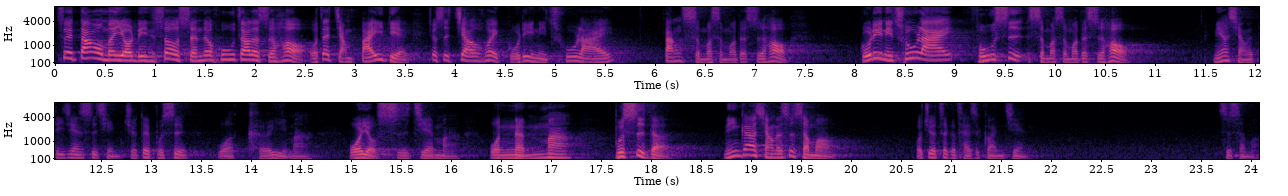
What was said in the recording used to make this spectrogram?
所以，当我们有领受神的呼召的时候，我再讲白一点，就是教会鼓励你出来当什么什么的时候，鼓励你出来服侍什么什么的时候，你要想的第一件事情，绝对不是我可以吗？我有时间吗？我能吗？不是的，你应该要想的是什么？我觉得这个才是关键。是什么？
